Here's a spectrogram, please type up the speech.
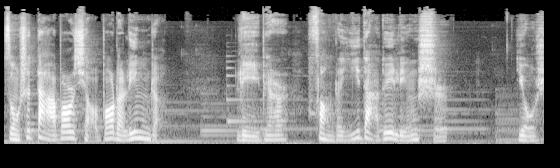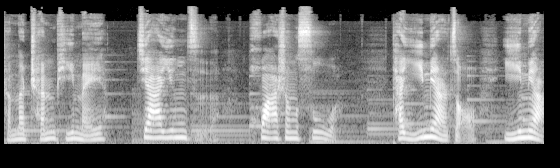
总是大包小包的拎着，里边放着一大堆零食，有什么陈皮梅、嘉英子、花生酥啊。他一面走一面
